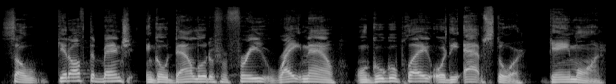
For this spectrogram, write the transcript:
So get off the bench and go download it for free right now on Google Play or the App Store. Game on.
